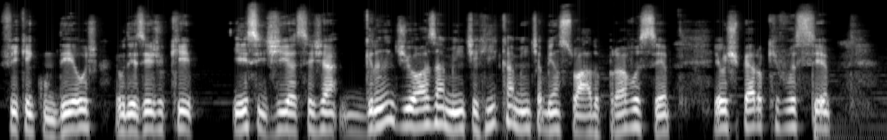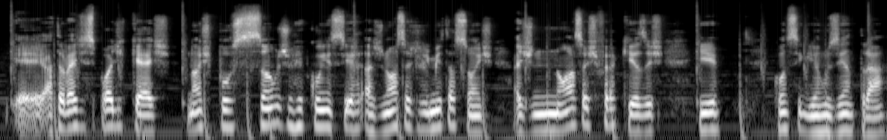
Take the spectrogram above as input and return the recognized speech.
Fiquem com Deus. Eu desejo que esse dia seja grandiosamente, ricamente abençoado para você. Eu espero que você é, através desse podcast, nós possamos reconhecer as nossas limitações, as nossas fraquezas e conseguirmos entrar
